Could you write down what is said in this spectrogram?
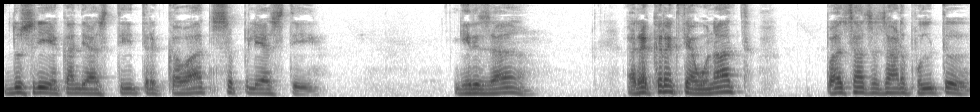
दुसरी एखादी असती तर कवाच सपली असती. रखरख रखरखत्या उन्हात पळसाचं झाड फुलतं.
